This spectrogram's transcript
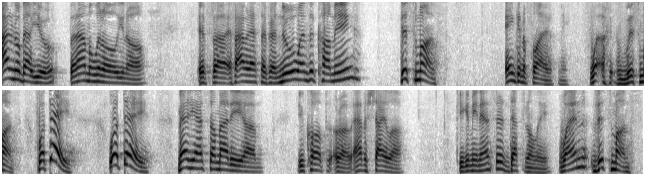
I don't know about you, but I'm a little, you know, if, uh, if I would ask my parents, no, when's it coming? This month. Ain't gonna fly with me. What, this month. What day? What day? Man, you ask somebody, um, you call up, or uh, I have a Shaila. Can you give me an answer? Definitely. When? This month.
